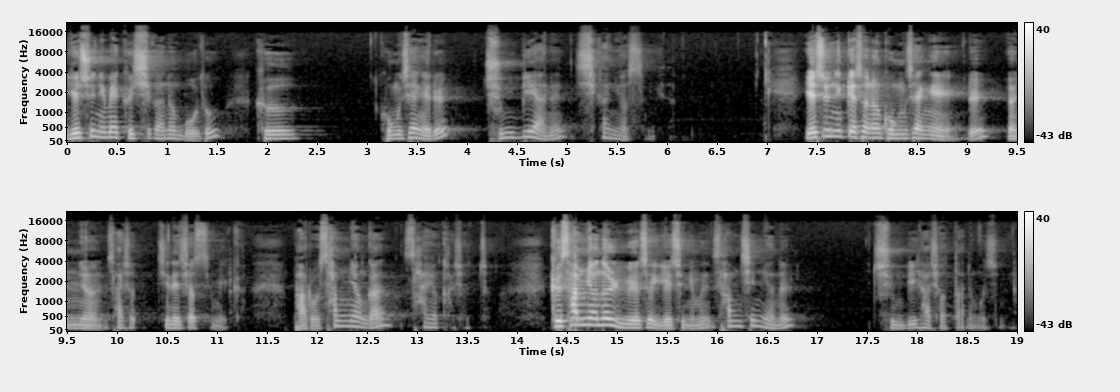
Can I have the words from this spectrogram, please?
예수님의 그 시간은 모두 그 공생애를 준비하는 시간이었습니다. 예수님께서는 공생애를 몇 년 지내셨습니까? 바로 3년간 사역하셨죠. 그 3년을 위해서 예수님은 30년을 준비하셨다는 것입니다.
